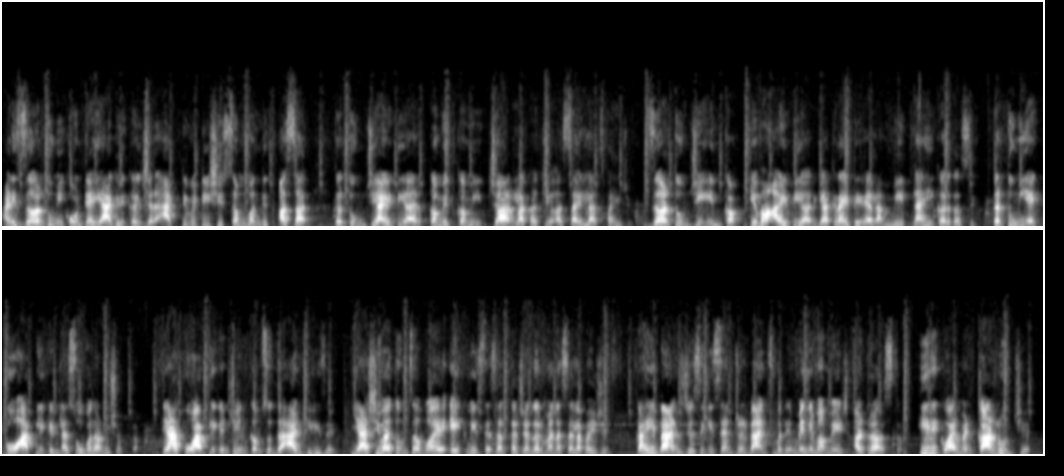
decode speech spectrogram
आणि जर तुम्ही कोणत्याही ॲग्रिकल्चर ॲक्टिव्हिटीशी संबंधित असाल तर तुमची आय टी आर कमीत कमी चार लाखाची असायलाच पाहिजे. जर तुमची इन्कम किंवा आय टी आर या क्रायटेरियाला मीट नाही करत असेल तर तुम्ही एक को ॲप्लिकेंटला सोबत आणू शकता. त्या को ॲप्लिकेंटची इन्कम सुद्धा ऍड केली जाईल. याशिवाय तुमचं वय एकवीस ते सत्तरच्या दरम्यान असायला पाहिजे. काही बँक जसे की सेंट्रल बँक्समध्ये मिनिमम एज अठरा असतं. ही रिक्वायरमेंट कार लोनची आहे.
